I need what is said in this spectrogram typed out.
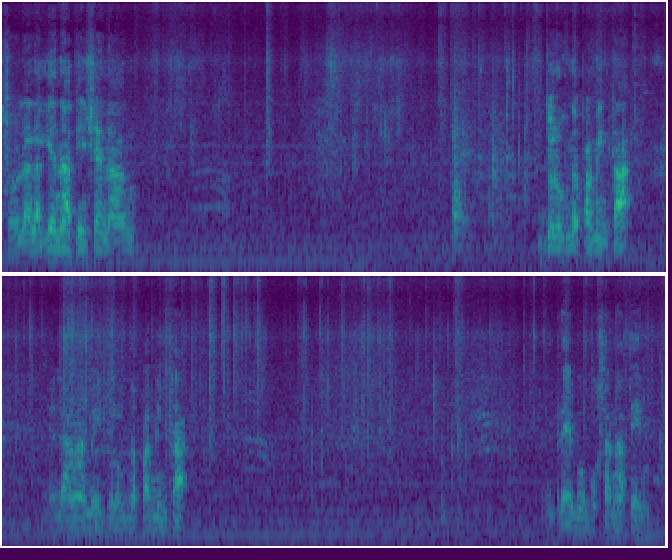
so lalagyan natin siya ng durog na paminta. Kailangan may durog na paminta. Siyempre, bubuksan natin.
